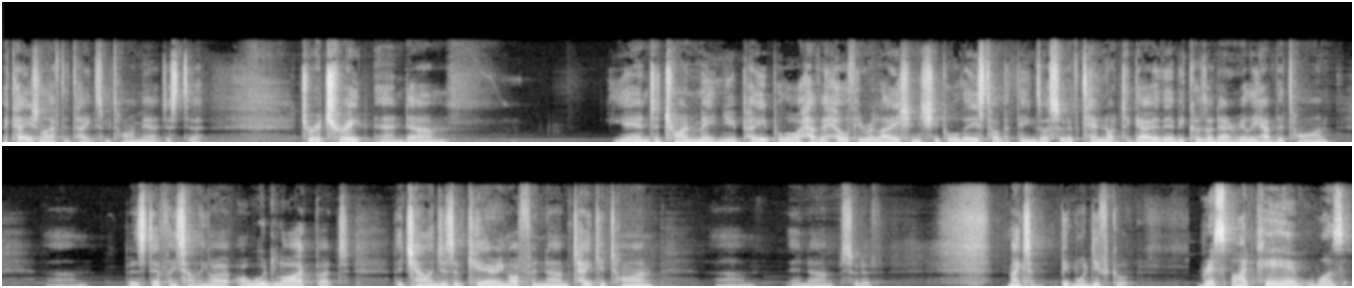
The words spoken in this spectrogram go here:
Occasionally I have to take some time out just to, to retreat and, um, yeah, and to try and meet new people or have a healthy relationship, all these type of things, I sort of tend not to go there because I don't really have the time. Um, but it's definitely something I, I would like, but the challenges of caring often um, take your time um, and um, sort of makes it a bit more difficult. Respite care was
